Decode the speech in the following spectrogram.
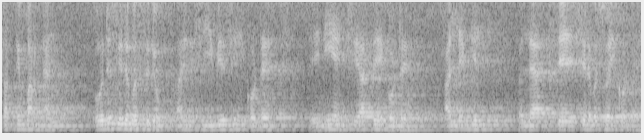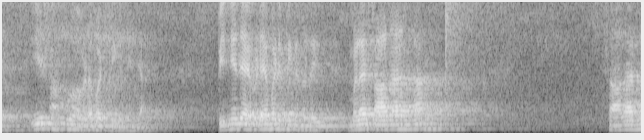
സത്യം പറഞ്ഞാൽ ഒരു സിലബസിലും അതിന് സി ബി എസ് സി ആയിക്കോട്ടെ ഇനി എൻ സി ആർ ടി ആയിക്കോട്ടെ അല്ലെങ്കിൽ വല്ല സ്റ്റേറ്റ് സിലബസും ആയിക്കോട്ടെ ഈ സംഭവം അവിടെ പഠിപ്പിക്കുന്നില്ല. പിന്നെ ഇത് എവിടെയാണ് പഠിപ്പിക്കുന്നത്? നമ്മളെ സാധാരണ സാധാരണ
